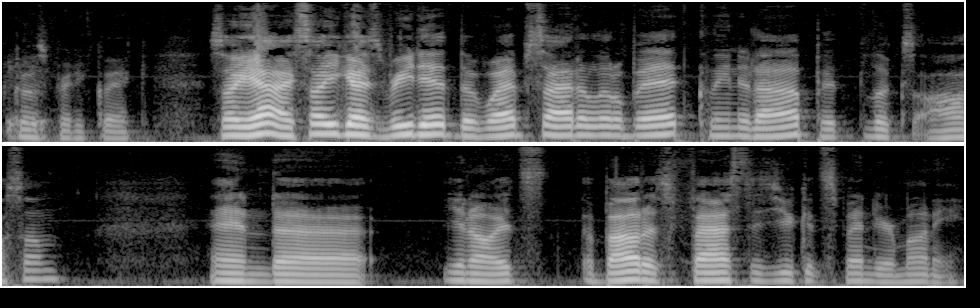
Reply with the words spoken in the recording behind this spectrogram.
It goes pretty quick. So yeah, I saw you guys redid the website a little bit, clean it up. It looks awesome, and uh, you know it's about as fast as you could spend your money.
